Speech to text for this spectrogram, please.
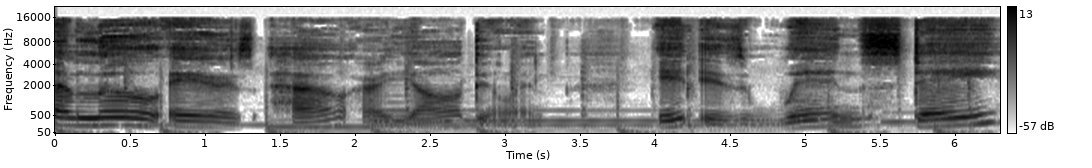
Hello, heirs. How are y'all doing? It is Wednesday.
